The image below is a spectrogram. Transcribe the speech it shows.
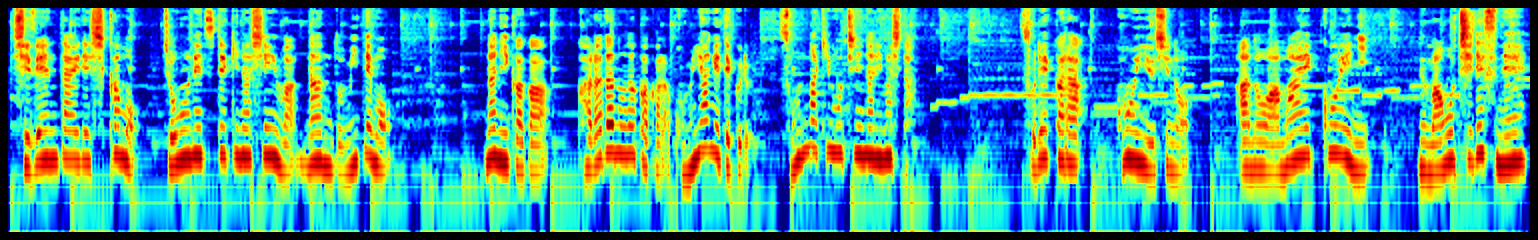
自然体でしかも情熱的なシーンは何度見ても何かが体の中から込み上げてくる、そんな気持ちになりました。それから、今湯氏のあの甘い声に沼落ちですね。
